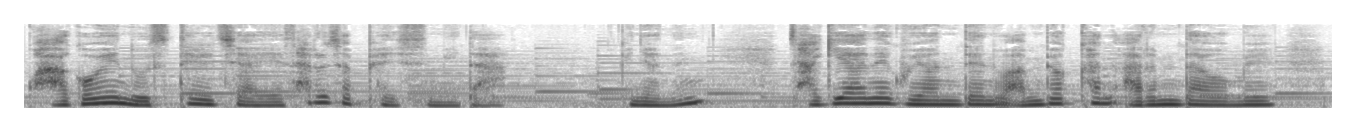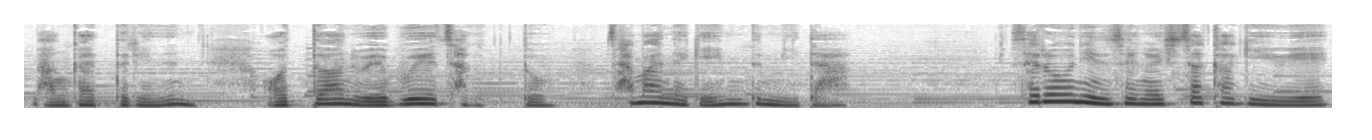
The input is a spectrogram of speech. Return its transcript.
과거의 노스텔지아에 사로잡혀 있습니다. 그녀는 자기 안에 구현된 완벽한 아름다움을 망가뜨리는 어떠한 외부의 자극도 참아내기 힘듭니다. 새로운 인생을 시작하기 위해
